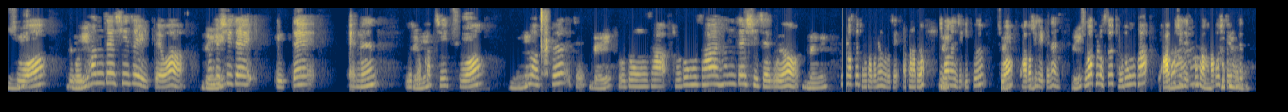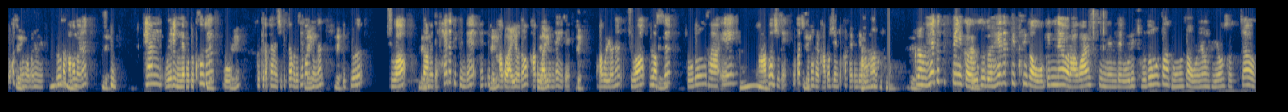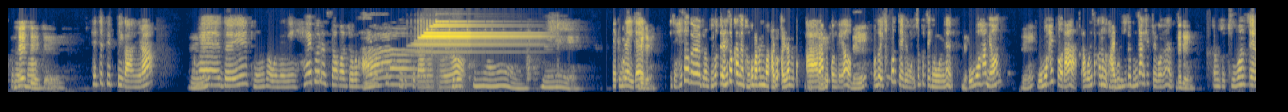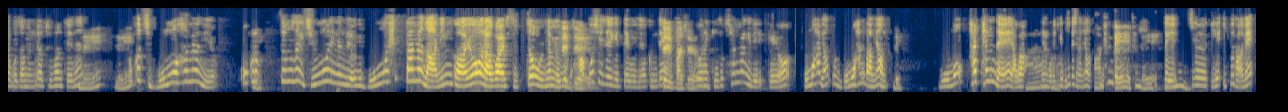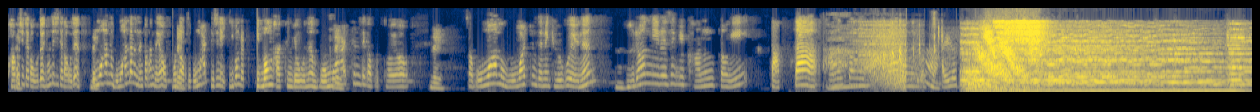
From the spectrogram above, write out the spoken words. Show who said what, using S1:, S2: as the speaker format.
S1: 네.
S2: 주어, 그리고
S1: 네.
S2: 현재 시제일 때와 현재
S1: 네.
S2: 시제일 때에는
S1: 네.
S2: 똑같이 주어
S1: 네.
S2: 플러스 이제
S1: 네.
S2: 조동사, 조동사 현재 시제고요.
S1: 네.
S2: 플러스 동사 원형으로 이제 나타나고요.
S1: 네.
S2: 이거는 이제 if, 주어,
S1: 네.
S2: 과거 시제일 때는
S1: 네.
S2: 주어 플러스 조동사, 과거
S1: 아,
S2: 시제, 동사, 과거 시제인데
S1: 그렇군요.
S2: 똑같이
S1: 네.
S2: 동사 원형이 동사
S1: 음.
S2: 과거면은
S1: 네.
S2: can, will 보통 could,
S1: 네.
S2: 뭐
S1: 네.
S2: 그렇게 나타나는 직접적으로 세
S1: 네.
S2: 번째는
S1: 네.
S2: if, 주어,
S1: 네.
S2: 그다음에 pp인데 head pp
S1: 네.
S2: 과거 완료죠. 과거
S1: 네.
S2: 완료인데 이제
S1: 네.
S2: 과거 완료는 주어 플러스
S1: 네.
S2: 조동사의
S1: 음.
S2: 과거 시제. 똑같이
S1: 네.
S2: 조동사의 과거 시제 똑같은데
S1: 아,
S2: 그러면
S1: 네.
S2: 그럼 헤드 pp니까
S1: 네.
S2: 여기서도 헤드 pp가 오겠네요 라고 할 수 있는데 우리 조동사 동사 원형 배웠었죠? 그래서
S1: 네네네.
S2: 헤드 pp가 아니라
S1: 네.
S2: 헤드의 동사 원형이 have를 써가지고 헤드
S1: 아,
S2: 이렇게 나눠져요.
S1: 그렇군요. 네.
S2: 네, 근데 이제
S1: 네네.
S2: 이제 해석을 그럼 이것들을 해석하는 방법을 한번 알아, 알아볼, 알아볼 건데요.
S1: 네.
S2: 먼저 첫 번째 경우, 첫 번째 경우에는
S1: 네.
S2: 뭐뭐 하면
S1: 네.
S2: 뭐뭐 할 거다라고 해석하는 거다 알고 계시죠? 굉장히 쉽죠 이거는.
S1: 네네.
S2: 그럼 이제 두 번째를 보자면요. 두 번째는
S1: 네. 네.
S2: 똑같이 뭐뭐 하면이에요. 어, 그럼
S1: 네.
S2: 선생님 질문이 있는데 여기 뭐뭐 했다면 아닌가요? 라고 할 수 있죠. 왜냐면 여기
S1: 네네.
S2: 과거 시제이기 때문에요. 근데
S1: 네, 맞아요.
S2: 이거는 계속 설명해 드릴게요. 뭐뭐 하면 또는 뭐뭐 한다면
S1: 네.
S2: 뭐뭐 할 텐데 라고
S1: 아.
S2: 되는 건데 이게 무슨 뜻이냐면요.
S1: 아, 텐데, 텐데.
S2: 네,
S1: 음.
S2: 지금 이게 if 다음에 과거
S1: 네.
S2: 시제가 오든 현재 시제가 오든
S1: 네.
S2: 뭐뭐 하면 뭐뭐 한다는 해석한데요. 먼저
S1: 네.
S2: 뭐뭐 할 대신에 2번, 2번 같은 경우는 뭐뭐
S1: 네.
S2: 할 텐데가 붙어요.
S1: 네.
S2: 자, 뭐뭐 하면 뭐뭐 할 텐데는 결국에는. 이런 일이 생길 가능성이 낮다, 가능성이
S1: 아.
S2: 낮다라는 것을 알려주는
